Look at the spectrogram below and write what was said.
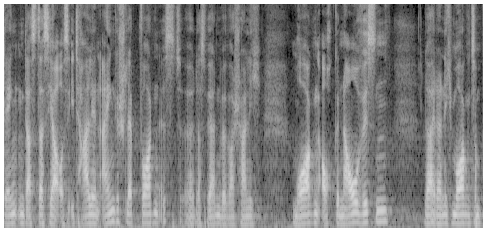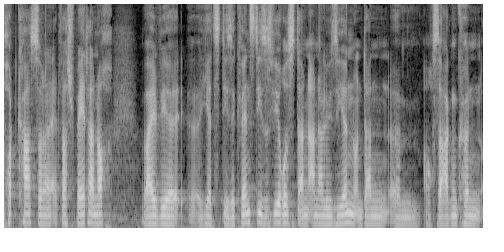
denken, dass das ja aus Italien eingeschleppt worden ist. Äh, das werden wir wahrscheinlich morgen auch genau wissen. Leider nicht morgen zum Podcast, sondern etwas später noch, weil wir äh, jetzt die Sequenz dieses Virus dann analysieren und dann ähm, auch sagen können,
